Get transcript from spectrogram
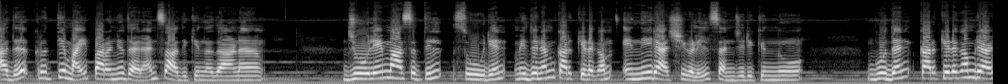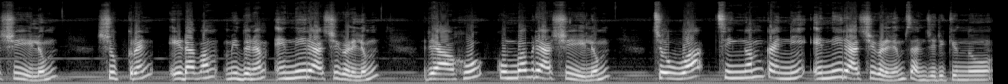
അത് കൃത്യമായി പറഞ്ഞു തരാൻ സാധിക്കുന്നതാണ്. ജൂലൈ മാസത്തിൽ സൂര്യൻ മിഥുനം കർക്കിടകം എന്നീ രാശികളിൽ സഞ്ചരിക്കുന്നു. ബുധൻ കർക്കിടകം രാശിയിലും ശുക്രൻ ഇടവം മിഥുനം എന്നീ രാശികളിലും രാഹു കുംഭം രാശിയിലും ചൊവ്വ ചിങ്ങം കന്നി എന്നീ രാശികളിലും സഞ്ചരിക്കുന്നു.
